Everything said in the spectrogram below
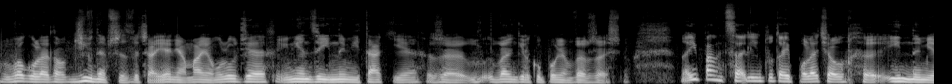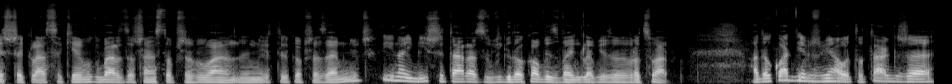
w ogóle no, dziwne przyzwyczajenia mają ludzie między innymi takie, że węgiel kupują we wrześniu. No i pan Celin tutaj poleciał e, innym jeszcze klasykiem, bardzo często przywołanym nie tylko przeze mnie, czyli najbliższy taras widokowy z węglem jest we Wrocławiu. A dokładnie brzmiało to tak, że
